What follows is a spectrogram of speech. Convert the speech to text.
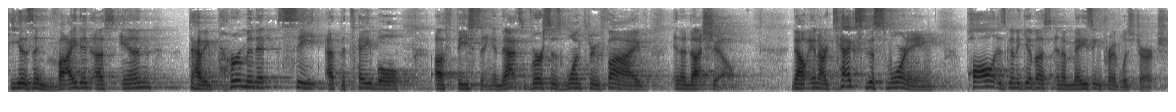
He has invited us in to have a permanent seat at the table of feasting. And that's verses 1 through 5 in a nutshell. Now, in our text this morning, Paul is going to give us an amazing privilege, church.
